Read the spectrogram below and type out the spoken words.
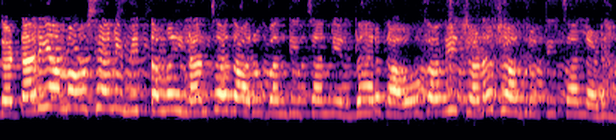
गटारी अमावस्या निमित्त महिलांचा दारूबंदीचा निर्धार गावोगावी जनजागृतीचा लढा.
